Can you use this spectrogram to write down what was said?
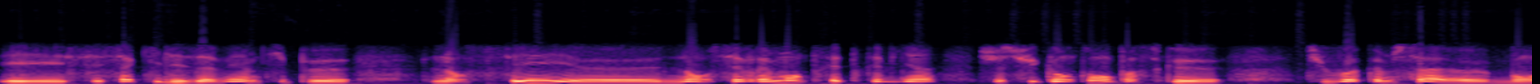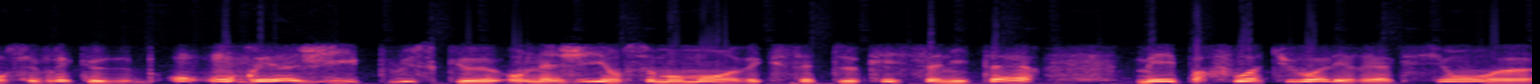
et c'est ça qui les avait un petit peu lancés. Euh, non, c'est vraiment très très bien. Je suis content parce que tu vois comme ça. Euh, bon, c'est vrai que on, réagit plus qu'on agit en ce moment avec cette crise sanitaire, mais parfois tu vois les réactions. Euh,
